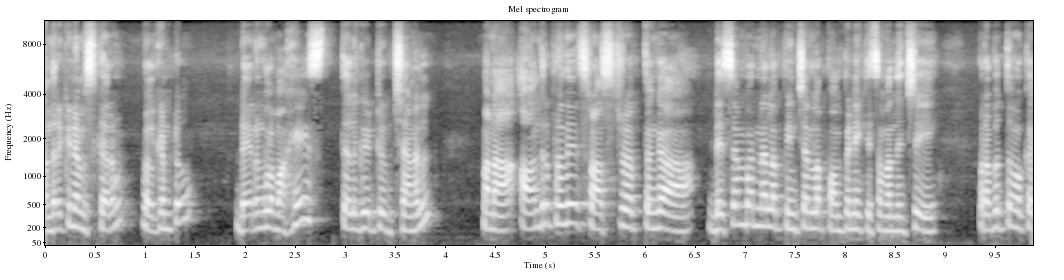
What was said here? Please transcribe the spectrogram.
అందరికీ నమస్కారం. వెల్కమ్ టు డైరంగుల మహేష్ తెలుగు యూట్యూబ్ ఛానల్. మన ఆంధ్రప్రదేశ్ రాష్ట్ర వ్యాప్తంగా డిసెంబర్ నెల పింఛన్ల పంపిణీకి సంబంధించి ప్రభుత్వం ఒక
